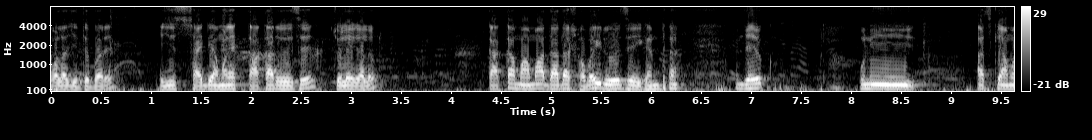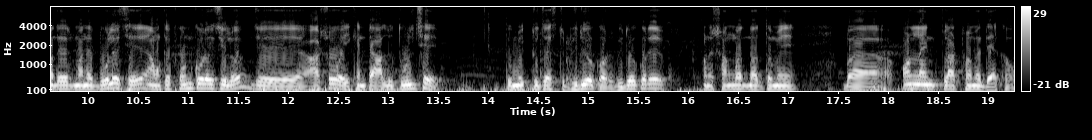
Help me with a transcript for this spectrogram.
বলা যেতে পারে। এই যে সাইডে আমার এক কাকা রয়েছে, চলে গেল। কাকা, মামা, দাদা সবাই রয়েছে এখানটা। যাই হোক, উনি আজকে আমাদের মানে বলেছে, আমাকে ফোন করেছিল যে, আসো, এইখানটা আলু তুলছে। তুমি একটু জাস্ট ভিডিও করো। ভিডিও করে মানে সংবাদ মাধ্যমে বা অনলাইন প্ল্যাটফর্মে দেখাও।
